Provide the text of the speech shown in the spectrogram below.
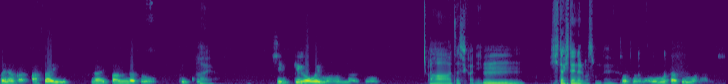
ぱりなんか浅いフライパンだと結あ、構はい。汁気が多いものになると、ああ、確かにー。。うん。ひたひたになりますもんね。そうそうね、重たくもなるし。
